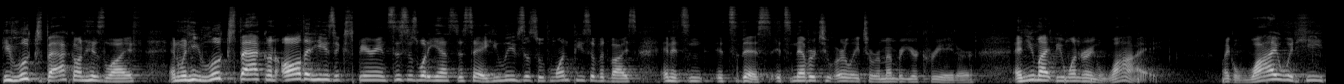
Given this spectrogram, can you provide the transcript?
He looks back on his life. And when he looks back on all that he has experienced, this is what he has to say. He leaves us with one piece of advice, and it's, it's this it's never too early to remember your Creator. And you might be wondering why. Like, why would he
